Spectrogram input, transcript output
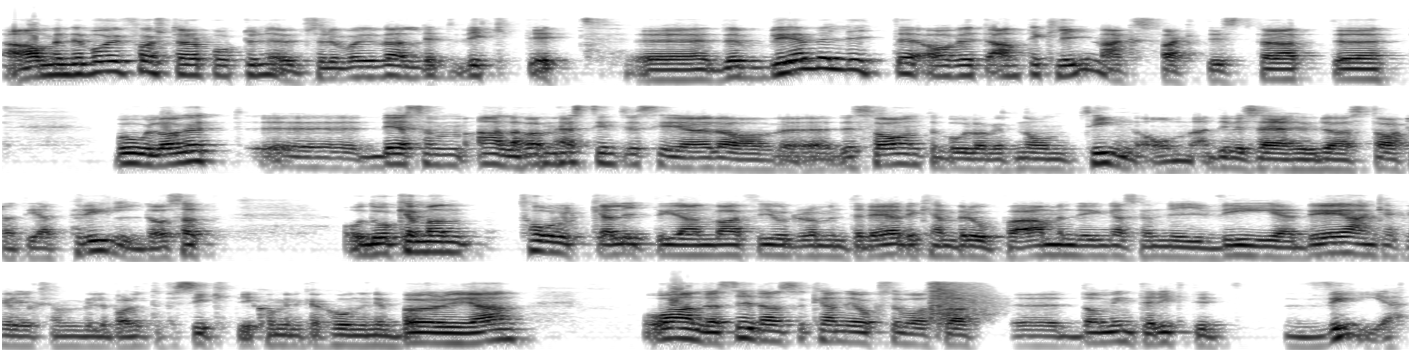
Ja, men det var ju första rapporten ut så det var ju väldigt viktigt. Eh, det blev väl lite av ett antiklimax faktiskt för att eh, bolaget, eh, det som alla var mest intresserade av, eh, det sa inte bolaget någonting om, det vill säga hur det har startat i april. Då, så att, och då kan man tolka lite grann varför gjorde de inte det? Det kan bero på att ah, men det är en ganska ny VD, han kanske liksom ville vara lite försiktig i kommunikationen i början. Å andra sidan så kan det också vara så att eh, de inte riktigt vet.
